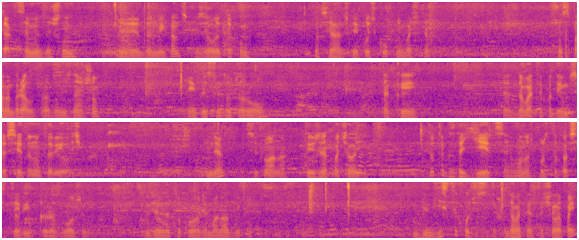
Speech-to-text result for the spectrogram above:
Так, це ми зайшли до Домініканську, взяли таку оціанську якусь кухню, бачите. Щось понабирали, правда, не знаю що. Якийсь тут рол. Такий. Зараз давайте подивимося всі це на тарілочку. Де? Світлана, ти вже почала. Хто так здається? Воно ж просто по всій тарілці розложено. Взяли такого лимонадику. Блін, їсти хочеться, так що давайте я спочатку поїм,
